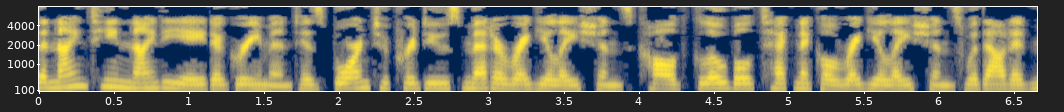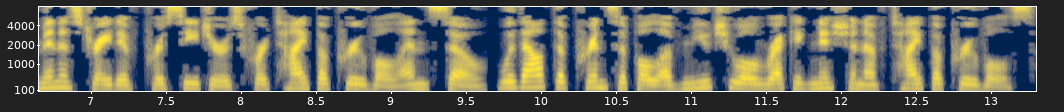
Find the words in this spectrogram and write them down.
The 1998 agreement is born to produce meta-regulations called Global Technical Regulations without administrative procedures for type approval and so, without the principle of mutual recognition of type approvals.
